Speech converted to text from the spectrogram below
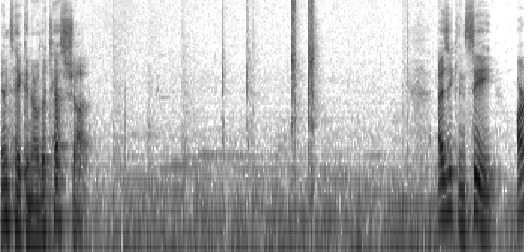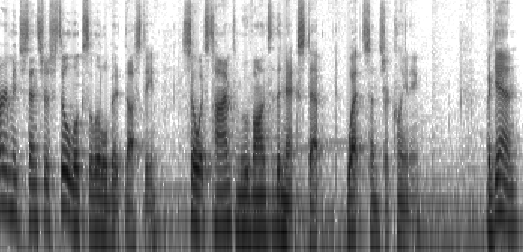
and take another test shot. As you can see, our image sensor still looks a little bit dusty, so it's time to move on to the next step, wet sensor cleaning. Again,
